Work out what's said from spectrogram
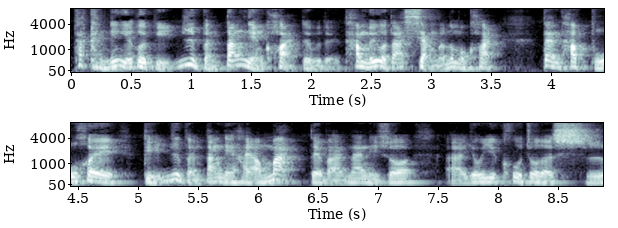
它肯定也会比日本当年快，对不对？它没有大家想的那么快，但它不会比日本当年还要慢，对吧？那你说，呃，优衣库做了十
